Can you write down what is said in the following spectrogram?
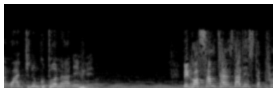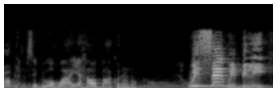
a ɛyɛ w'adwene nkutoo na ade hwɛ Because sometimes that is the problem. sɛ bi wɔ hɔ a yɛ haw baako no no We say we believe,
